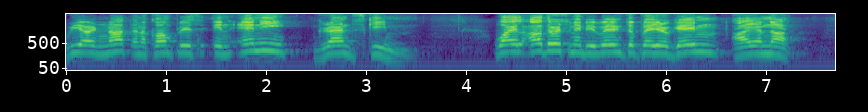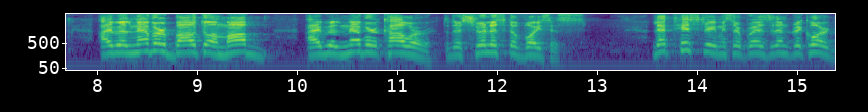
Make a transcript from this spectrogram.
We are not an accomplice in any grand scheme. While others may be willing to play your game, I am not. I will never bow to a mob. I will never cower to the shrillest of voices. Let history, Mr. President, record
